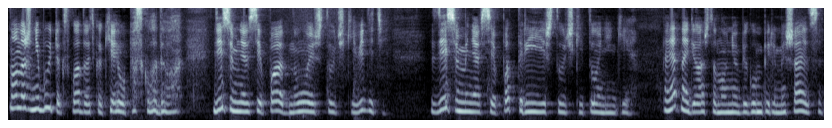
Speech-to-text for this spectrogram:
Но она же не будет так складывать, как я его поскладывала. Здесь у меня все по одной штучке, видите? Здесь у меня все по три штучки тоненькие. Понятное дело, что оно у нее бегом перемешается.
